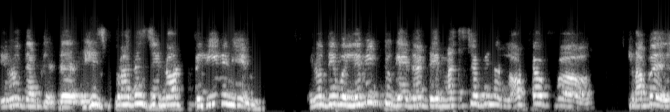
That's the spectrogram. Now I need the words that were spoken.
you know, that the, his brothers did not believe in him. You know, they were living together. There must have been a lot of uh, trouble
